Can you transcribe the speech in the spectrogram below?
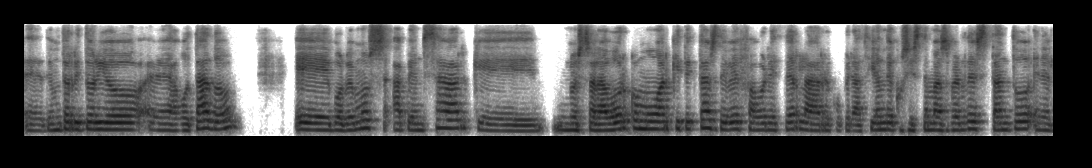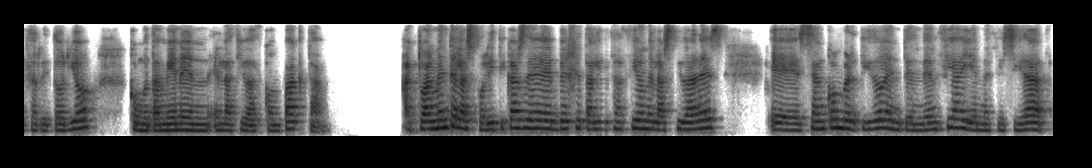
eh, de un territorio eh, agotado, eh, volvemos a pensar que nuestra labor como arquitectas debe favorecer la recuperación de ecosistemas verdes tanto en el territorio como también en la ciudad compacta. Actualmente las políticas de vegetalización de las ciudades se han convertido en tendencia y en necesidad,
